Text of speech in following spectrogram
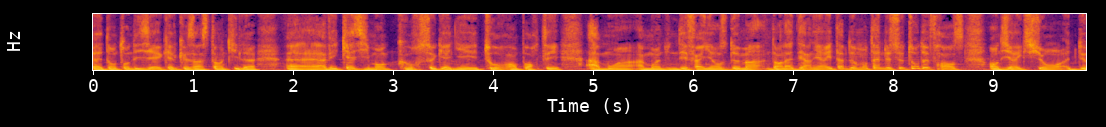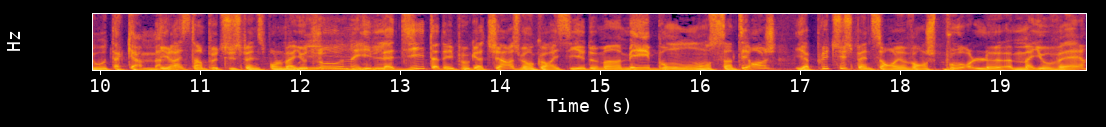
euh, dont on disait il y a quelques instants qu'il avait quasiment course gagnée et tour remporté à moins, à moins d'une défaillance demain dans la dernière étape de montagne de ce Tour de France en direction de Haut-Acam. Il reste un peu de suspense pour le maillot Oui. jaune. Il l'a dit, Tadej Pogacar. Je vais encore essayer demain, mais bon, on s'interroge. Il n'y a plus de suspense en revanche pour le maillot vert.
